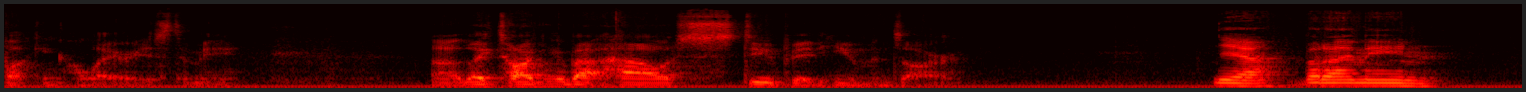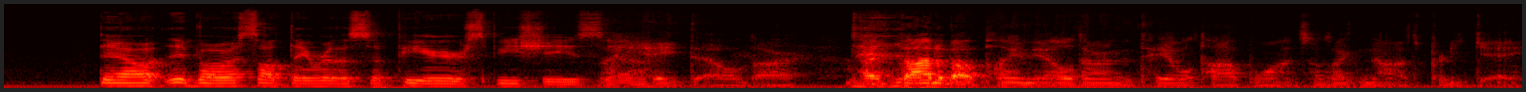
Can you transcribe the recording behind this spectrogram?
fucking hilarious to me. Uh, like talking about how stupid humans are. Yeah, but I mean, they al- they've always thought they were the superior species. So. I hate the Eldar. I thought about playing the Eldar on the tabletop once. I was like, no, it's pretty gay.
